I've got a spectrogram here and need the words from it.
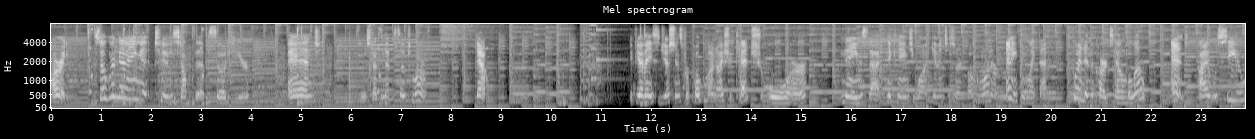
Alright, so we're going to stop the episode here, and we'll start the episode tomorrow. Now, if you have any suggestions for Pokemon I should catch, or names that, nicknames you want given to certain Pokemon, or anything like that, put it in the cards down below, and I will see you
